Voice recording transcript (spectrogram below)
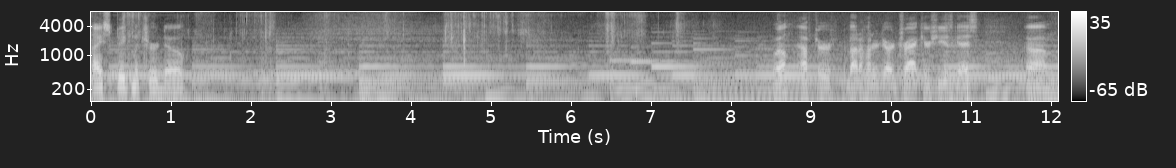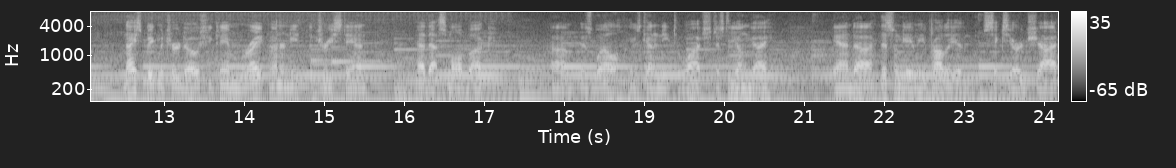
Nice big mature doe. Well, after about a 100 yard track, here she is, guys. Um, nice big mature doe. She came right underneath the tree stand. Had that small buck um, as well. He was kind of neat to watch, just a young guy. And uh, this one gave me probably a six yard shot.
